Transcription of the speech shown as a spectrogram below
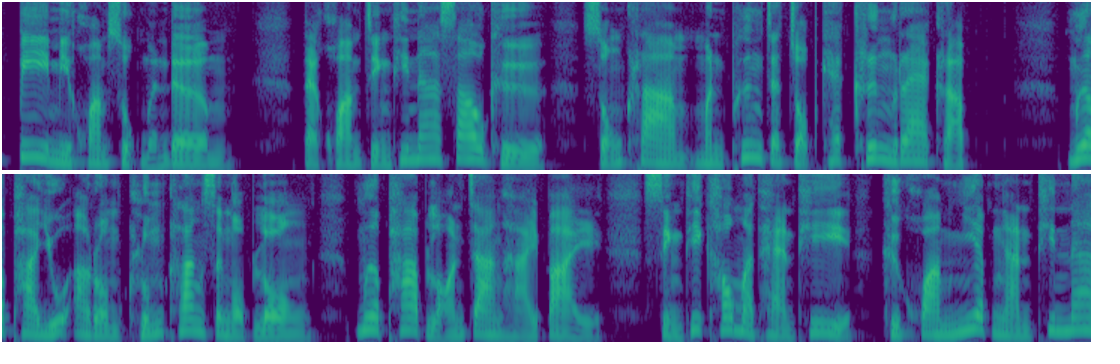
ปปี้มีความสุขเหมือนเดิม แต่ความจริงที่น่าเศร้าคือ สงครามมันเพิ่งจะจบแค่ครึ่งแรกครับ เมื่อพายุอารมณ์คลุ้มคลั่งสงบลง เมื่อภาพหลอนจางหายไป สิ่งที่เข้ามาแทนที่คือความเงียบงันที่น่า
